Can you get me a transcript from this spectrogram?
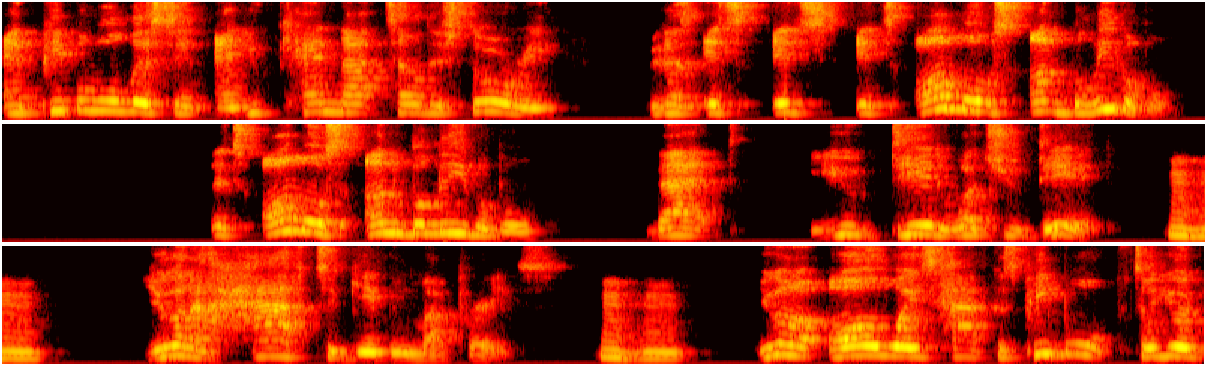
and people will listen and you cannot tell this story because it's it's it's almost unbelievable it's almost unbelievable that you did what you did. Mm-hmm. you're gonna have to give me my praise. Mm-hmm. you're gonna always have because people till you're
